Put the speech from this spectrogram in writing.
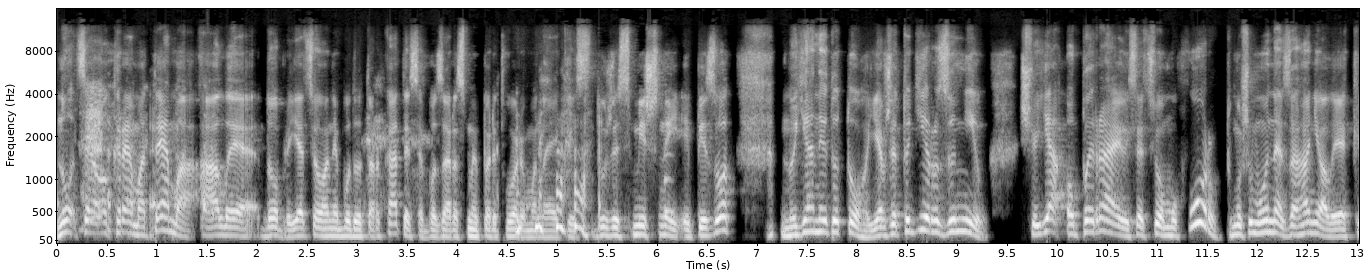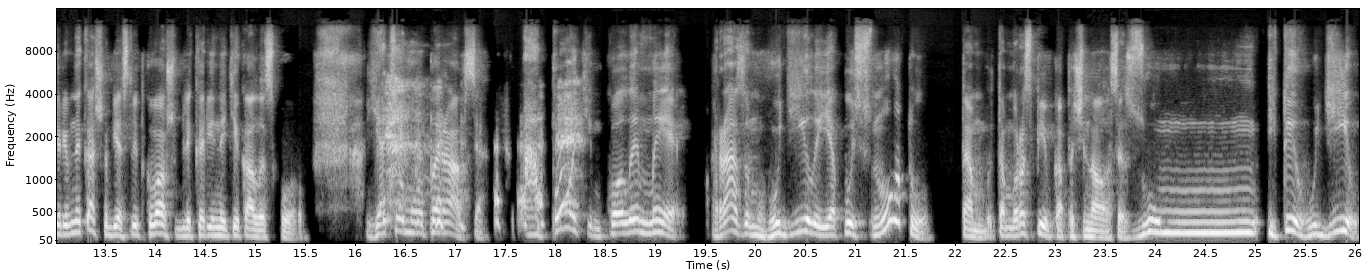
Ну, це окрема тема, але добре, я цього не буду торкатися, бо зараз ми перетворимо на якийсь дуже смішний епізод. Ну я не до того. Я вже тоді розумів, що я опираюся цьому хору, тому що мене заганяли як керівника, щоб я слідкував, щоб лікарі не тікали з хору. Я цьому опирався. А потім, коли ми разом гуділи якусь ноту. Там там розпівка починалася зум, і ти гудів,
